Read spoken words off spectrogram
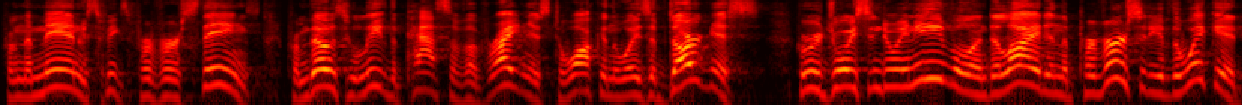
from the man who speaks perverse things, from those who leave the paths of uprightness to walk in the ways of darkness, who rejoice in doing evil and delight in the perversity of the wicked,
